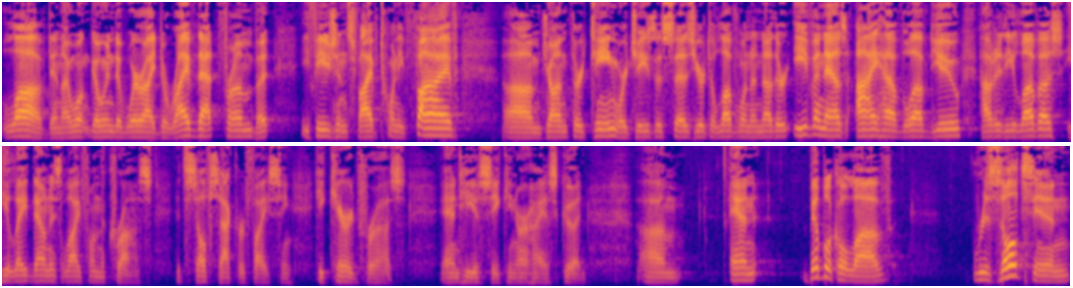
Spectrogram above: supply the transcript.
loved. And I won't go into where I derive that from, but Ephesians 5:25, um, John 13, where Jesus says, "You're to love one another, even as I have loved you." How did He love us? He laid down His life on the cross. It's self-sacrificing. He cared for us, and He is seeking our highest good. Um, and biblical love results in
